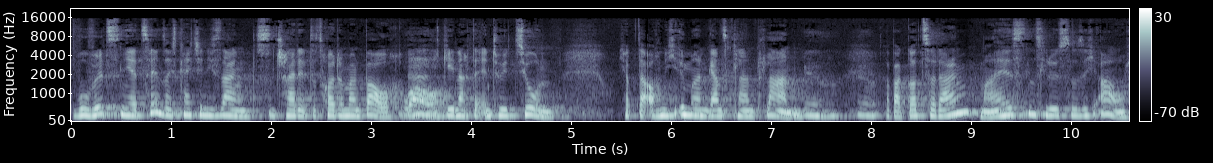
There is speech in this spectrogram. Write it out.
wo willst du denn jetzt hin? Sag ich, das kann ich dir nicht sagen. Das entscheidet jetzt heute mein Bauch. Wow. Ja, ich gehe nach der Intuition. Ich habe da auch nicht immer einen ganz klaren Plan. Ja, ja. Aber Gott sei Dank, meistens löst er sich auf.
